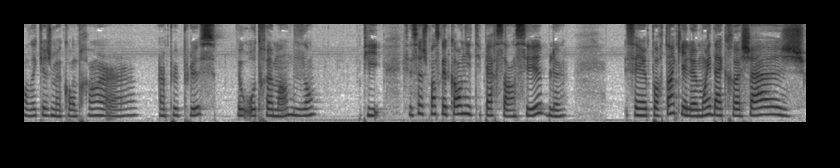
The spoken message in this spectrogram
on dirait que je me comprends un, peu plus, ou autrement, disons. Puis c'est ça, je pense que quand on est hypersensible, c'est important qu'il y ait le moins d'accrochage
